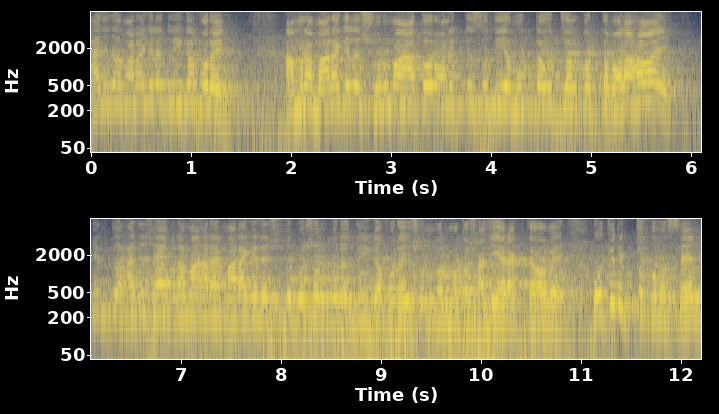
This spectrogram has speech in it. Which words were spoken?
হাজিরা মারা গেলে দুই কাপড়ে। আমরা মারা গেলে সুরমা, আতর, অনেক কিছু দিয়ে মুখটা উজ্জ্বল করতে বলা হয়। কিন্তু হাজি সাহেবরা মাহারায় মারা গেলে শুধু গোসল করে দুই কাপড়েই সুন্দর মতো সাজিয়ে রাখতে হবে। অতিরিক্ত কোনো সেন্ট,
